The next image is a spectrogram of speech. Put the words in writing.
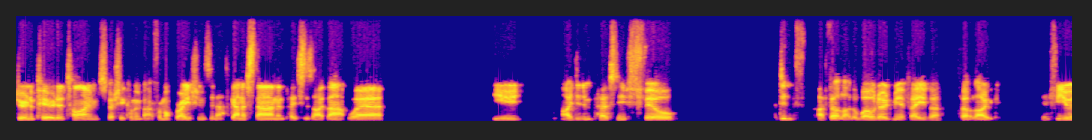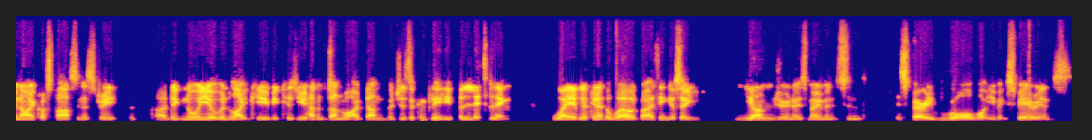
during a period of time, especially coming back from operations in Afghanistan and places like that, where you, I didn't personally feel, I didn't, I felt like the world owed me a favor. Felt like if you and I cross paths in the street, I'd ignore you, I wouldn't like you because you haven't done what I've done, which is a completely belittling way of looking at the world. But I think you're so young during those moments and it's very raw what you've experienced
